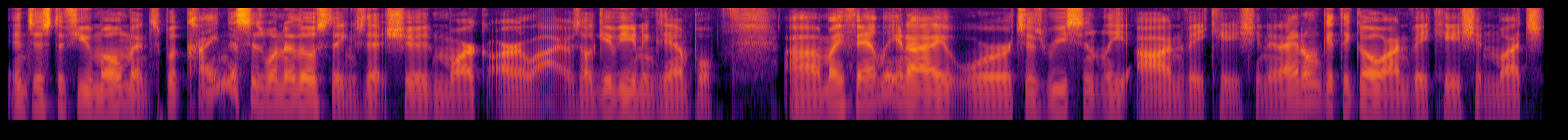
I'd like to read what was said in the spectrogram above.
in just a few moments. But kindness is one of those things that should mark our lives. I'll give you an example. Uh, my family and I were just recently on vacation, and I don't get to go on vacation much.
